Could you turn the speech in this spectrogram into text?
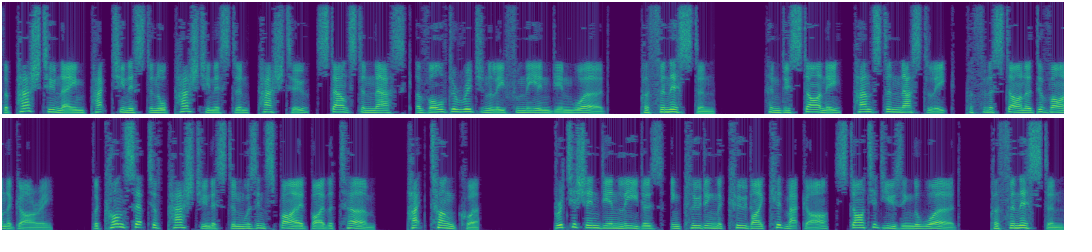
The Pashtu name Pakhtunistan or Pashtunistan Pashtu, Stounstan Nask evolved originally from the Indian word Pathanistan, Hindustani, Panstan Nastalik, Pathanistana Devanagari. The concept of Pashtunistan was inspired by the term Pakhtunkhwa. British Indian leaders, including the Khudai Khidmatgar, started using the word Pathanistan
